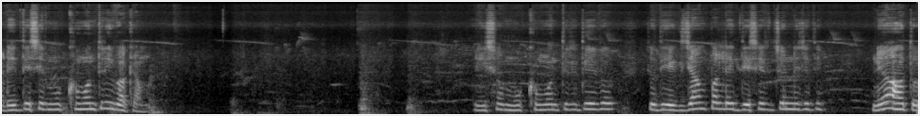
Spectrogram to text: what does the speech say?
আর এই দেশের মুখ্যমন্ত্রী বা কেমন? এইসব মুখ্যমন্ত্রীদেরও যদি এক্সাম্পল এই দেশের জন্য যদি নেওয়া হতো,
